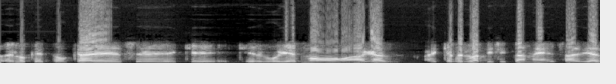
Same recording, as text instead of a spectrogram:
Entonces lo que toca es eh, que, que el gobierno haga, hay que hacer las visitas necesarias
